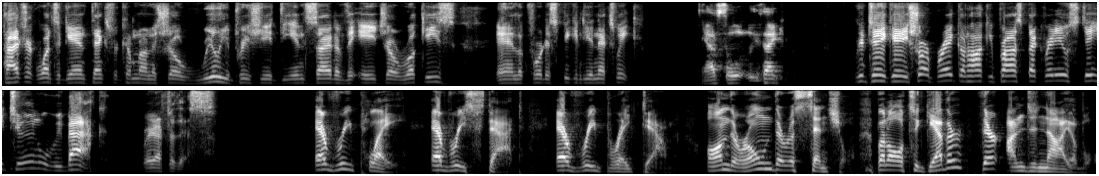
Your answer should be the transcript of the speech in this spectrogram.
Patrick, once again, thanks for coming on the show. Really appreciate the insight of the AHL rookies, and look forward to speaking to you next week. Absolutely, thank you. We're gonna take a short break on Hockey Prospect Radio. Stay tuned. We'll be back right after this. Every play, every stat, every breakdown. On their own, they're essential, but altogether, they're undeniable.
